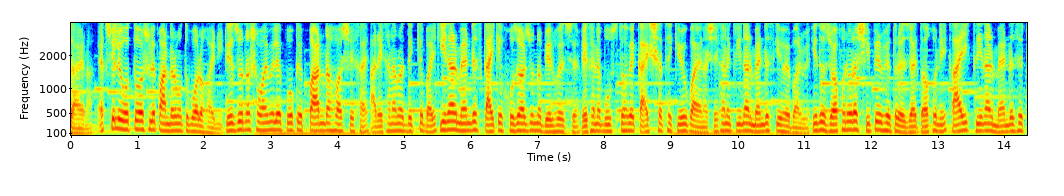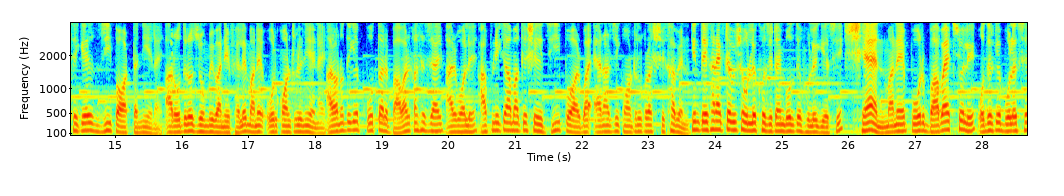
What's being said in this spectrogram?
যায় না। অ্যাকচুয়ালি ও তো আসলে পান্ডার মতো বড় হয়নি। এর জন্য সবাই মিলে পোকে পান্ডা হওয়া শেখায়। আর এখানে আমরা দেখতে পাই কিনার ম্যান্ডেস কাইকে খোঁজার জন্য বের হয়েছে। এখানে বুঝতে হবে কাইর সাথে কেউ পায় না। সেখানে ক্রিনার ম্যান্ডেস কীভাবে পারবে? কিন্তু যখন ওরা শিপের ভেতরে যায়, তখনই কাই ক্রিনার ম্যান্ডেসের থেকে জি পাওয়ারটা নিয়ে নেয়। আর ওদেরও জম্বি বানিয়ে ফেলে মানে ওর কন্ট্রোলে নিয়ে নেয়। আর অন্যদিকে পো তার বাবার কাছে যায় আর বলে, আপনি কি আমাকে সেই জি পাওয়ার বা এনার্জি কন্ট্রোল করা শেখাবেন? কিন্তু এখানে একটা বিষয় উল্লেখ্য, যেটা আমি বলতে ভুলে গিয়েছি। শ্যান মানে পোর বাবা অ্যাকচুয়ালি ওদেরকে বলেছে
